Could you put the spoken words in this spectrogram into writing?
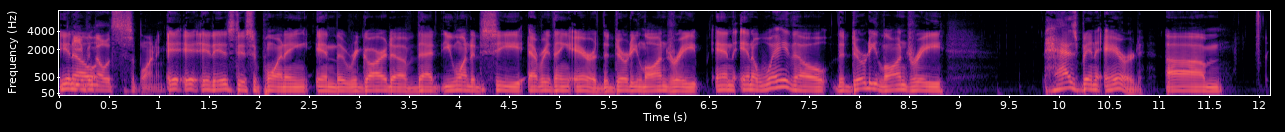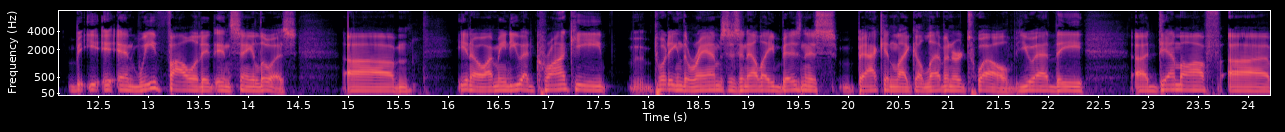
You know, even though it's disappointing. It, it, is disappointing in the regard of that you wanted to see everything aired, the dirty laundry, and in a way, though, the dirty laundry has been aired, um, and we followed it in St. Louis. Um, you know, I mean, you had Kroenke putting the Rams as an LA business back in like eleven or twelve. You had the uh, Demoff, uh,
